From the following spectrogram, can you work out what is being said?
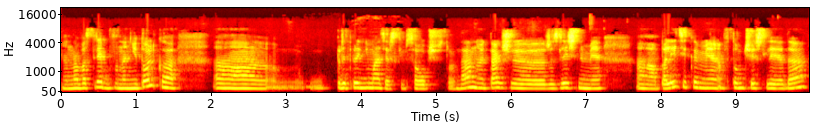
она востребована не только э, предпринимательским сообществом, да, но и также различными э, политиками в том числе, да.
